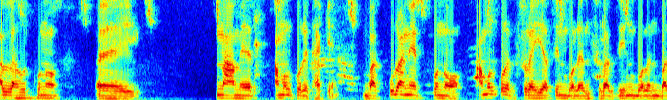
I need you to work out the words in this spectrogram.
আল্লাহর কোনো নামের আমল করে থাকে বা কোরআনের কোনো আমল করে সুরা ইয়াসিন বলেন, সুরা জিন বলেন বা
